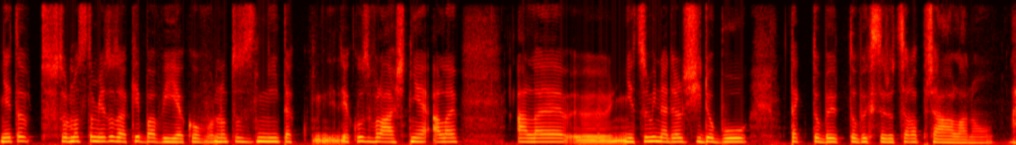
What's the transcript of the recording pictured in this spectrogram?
Mě to, v tomhle to mě to taky baví, jako ono to zní tak jako zvláštně, ale ale uh, něco mi na delší dobu, tak to, by, to bych se docela přála, no. A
